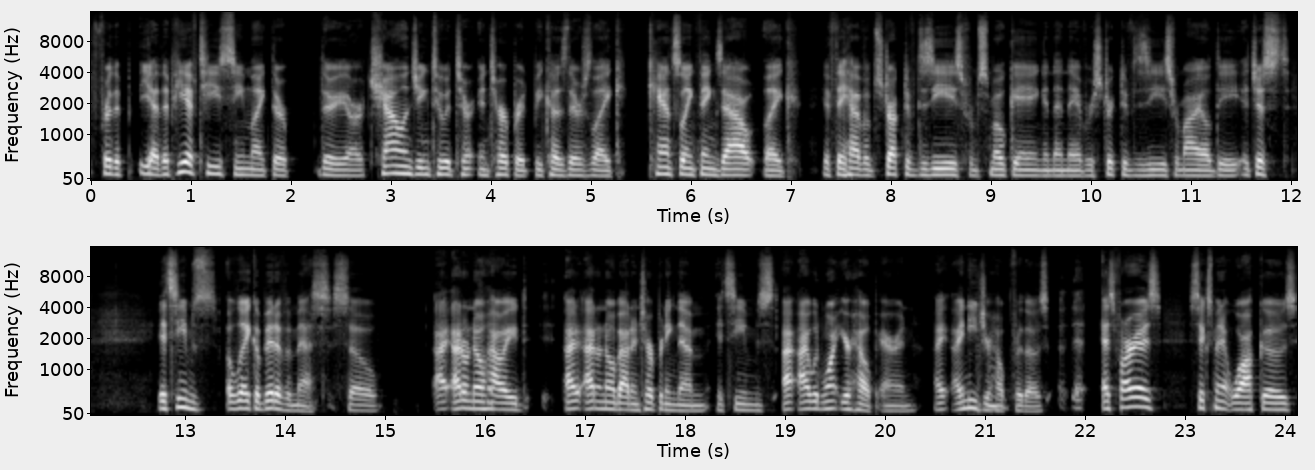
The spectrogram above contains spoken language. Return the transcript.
For the yeah, the PFTs seem like they're they are challenging to inter- interpret because there's like canceling things out like if they have obstructive disease from smoking and then they have restrictive disease from ILD it just it seems like a bit of a mess. So I, I don't know how I'd, I I don't know about interpreting them. It seems I, I would want your help Erin I, I need your mm-hmm. help for those. As far as six minute walk goes,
